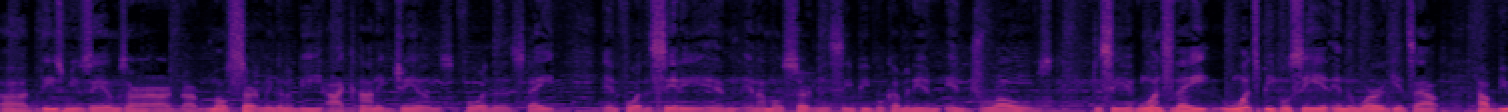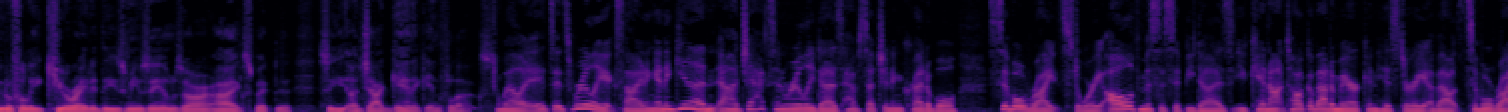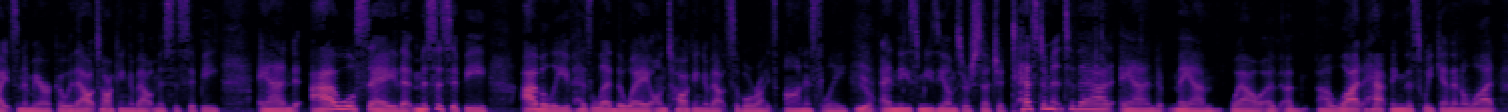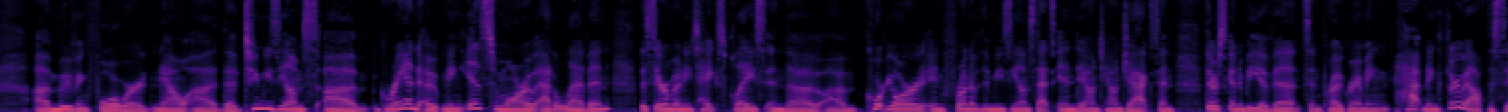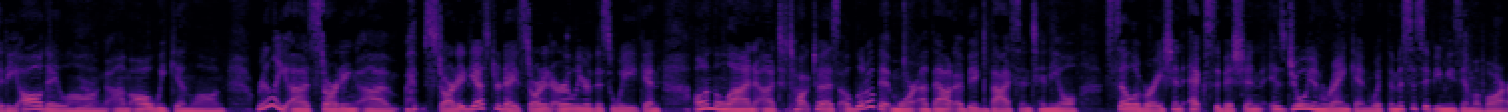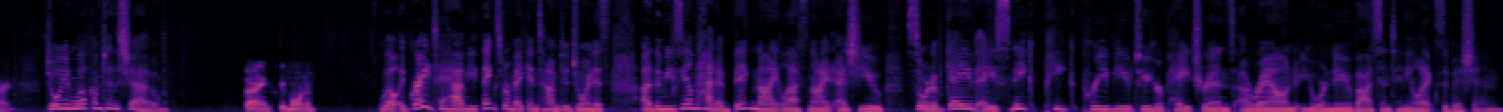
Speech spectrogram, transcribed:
uh, these museums are, are, are most certainly going to be iconic gems for the state and for the city, and, and I most certainly see people coming in in droves to see it. Once they, once people see it and the word gets out how beautifully curated these museums are, I expect to see a gigantic influx. Well, it's it's really exciting, and again, uh, Jackson really does have such an incredible civil rights story. All of Mississippi does. You cannot talk about American history, about civil rights in America, without talking about Mississippi. And I will say that Mississippi, I believe, has led the way on talking about civil rights honestly. Yeah. And these museums are such a testament to that. And man, wow, a, a, a lot happening this weekend and a lot uh, moving forward. Now, uh, the two museums' uh, grand opening is tomorrow at 11. The ceremony takes place in the um, courtyard in front of the museums. That's in downtown Jackson. There's going to be events and programming happening throughout the city all day long, um, all weekend long. Really, uh, starting um started yesterday, started earlier this week, and on the line uh, to talk to us a little bit more about a big bicentennial celebration exhibition is Julian Rankin with the Mississippi Museum of Art. Julian, welcome to the show. Thanks. Good morning. Well, great to have you. Thanks for making time to join us. Uh, the museum had a big night last night as you sort of gave a sneak peek preview to your patrons around your new bicentennial exhibition.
